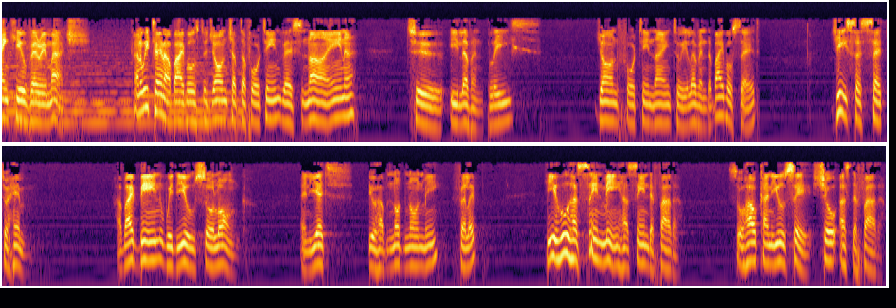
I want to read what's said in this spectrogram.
Thank you very much. Can we turn our Bibles to John chapter 14, verse 9 to 11, please? John 14, 9 to 11. The Bible said, Jesus said to him, Have I been with you so long, and yet you have not known me, Philip? He who has seen me has seen the Father. So how can you say, Show us the Father?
